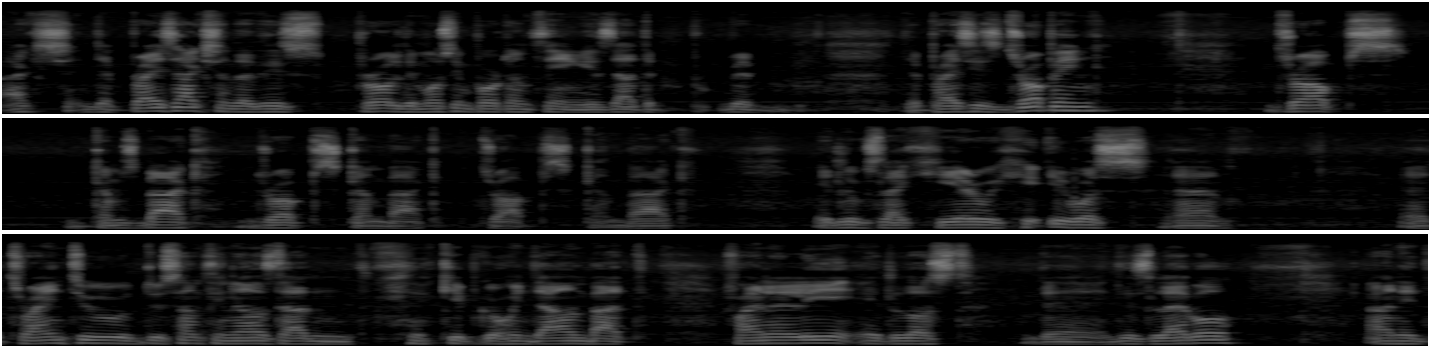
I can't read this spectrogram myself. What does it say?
action, the price action that is probably the most important thing is that the, the, the price is dropping, drops, comes back, drops, come back, drops, come back. It looks like here we, it was uh, uh, trying to do something else and keep going down, but finally it lost the this level and it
